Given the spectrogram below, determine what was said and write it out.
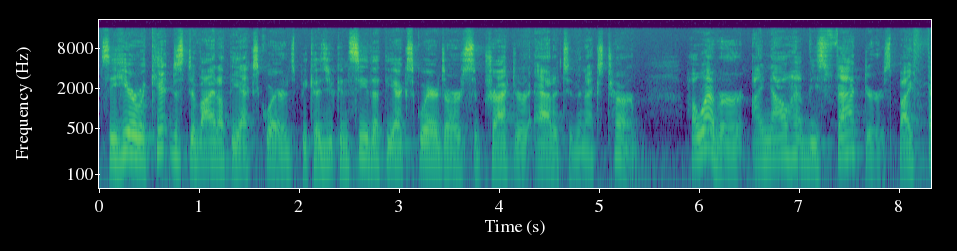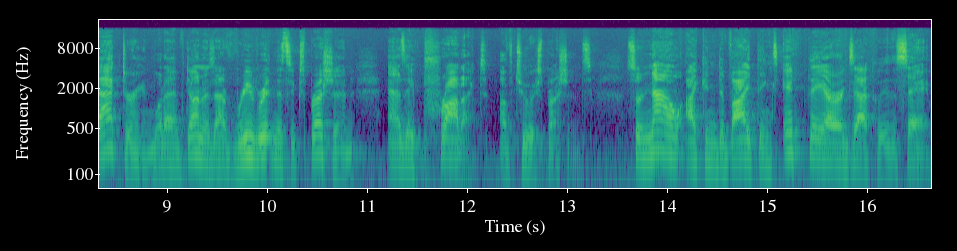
See here, we can't just divide out the x squareds because you can see that the x squareds are subtracted or added to the next term. However, I now have these factors. By factoring, what I've done is I've rewritten this expression as a product of two expressions. So now I can divide things if they are exactly the same.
